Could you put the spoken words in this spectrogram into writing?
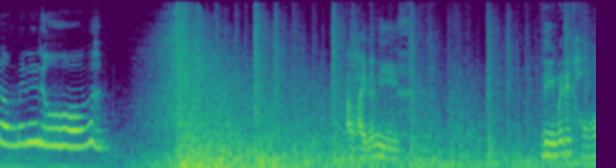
น้องไม่ได้ท้องอะไรนะนีนีไม่ได้ท้อง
